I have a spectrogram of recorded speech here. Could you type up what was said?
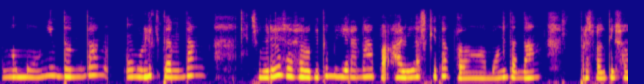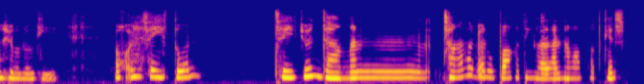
ngomongin tentang ngulik tentang sebenarnya sosiologi itu mikiran apa alias kita bakal ngomongin tentang perspektif sosiologi. Pokoknya stay tune stay tune jangan jangan sampai lupa ketinggalan nama podcast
